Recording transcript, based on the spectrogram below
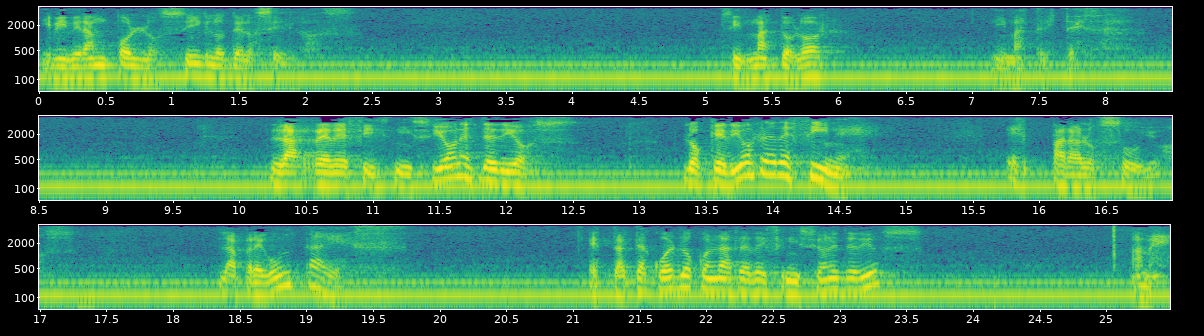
y vivirán por los siglos de los siglos, sin más dolor ni más tristeza. Las redefiniciones de Dios, lo que Dios redefine es para los suyos. La pregunta es, ¿estás de acuerdo con las redefiniciones de Dios? Amén.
